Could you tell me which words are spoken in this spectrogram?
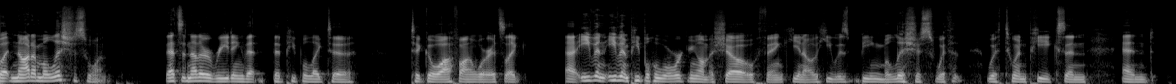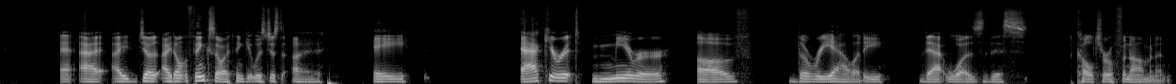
but not a malicious one. That's another reading that that people like to to go off on, where it's like uh, even even people who were working on the show think you know he was being malicious with with Twin Peaks and and I I just I don't think so. I think it was just a a accurate mirror of the reality that was this cultural phenomenon.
